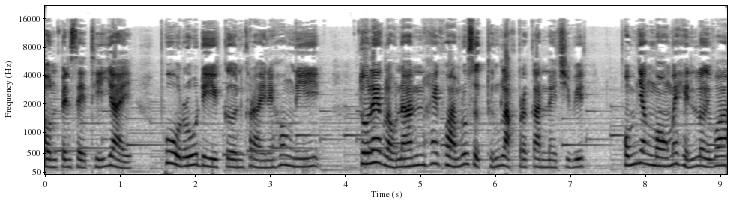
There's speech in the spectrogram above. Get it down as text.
ตนเป็นเศรษฐีใหญ่ ผู้รู้ดีเกินใครในห้องนี้ ตัวเลขเหล่านั้นให้ความรู้สึกถึงหลักประกันในชีวิต ผมยังมองไม่เห็นเลยว่า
